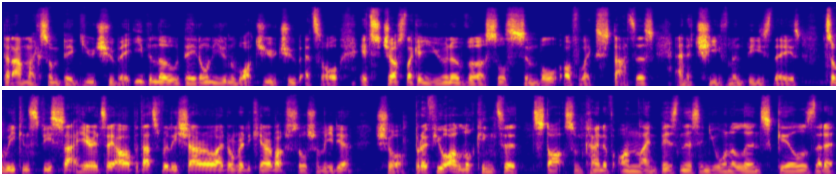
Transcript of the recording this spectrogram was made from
that I'm like some big YouTuber, even though they don't even watch YouTube at all. It's just like a universal symbol of like status and achievement these days. So we can be sat here and say, oh, but that's really shallow. I don't really care about social media. Sure. But if you are looking to start some kind of online business and you want to learn skills that are,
